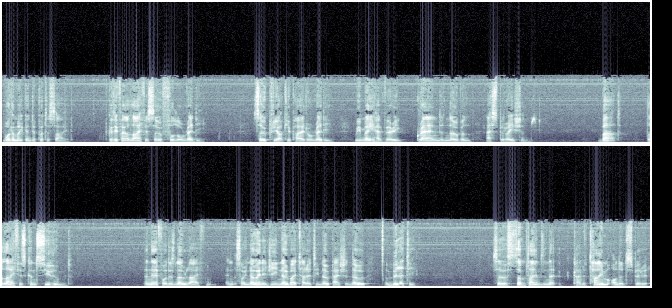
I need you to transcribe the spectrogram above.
What am I going to put aside? Because if our life is so full already, so preoccupied already, we may have very grand and noble aspirations. But the life is consumed. And therefore there's no life, and, sorry, no energy, no vitality, no passion, no ability. So sometimes in that kind of time honored spirit,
